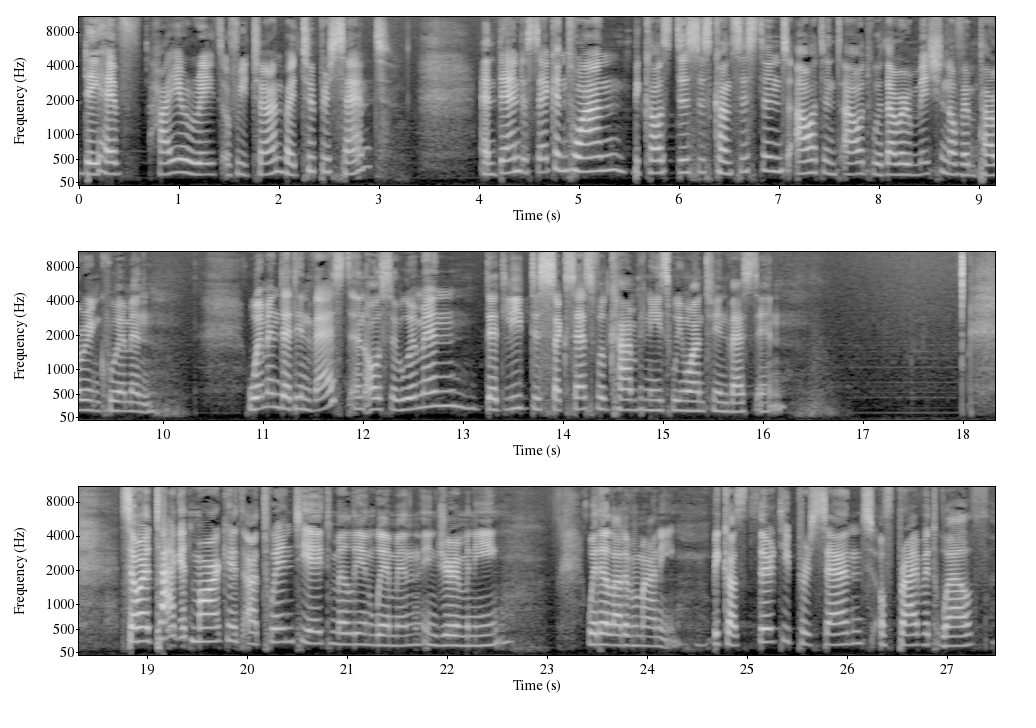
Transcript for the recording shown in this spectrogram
they have higher rates of return by 2%. And then the second one, because this is consistent out and out with our mission of empowering women. Women that invest and also women that lead the successful companies we want to invest in. So our target market are 28 million women in Germany with a lot of money because 30% of private wealth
